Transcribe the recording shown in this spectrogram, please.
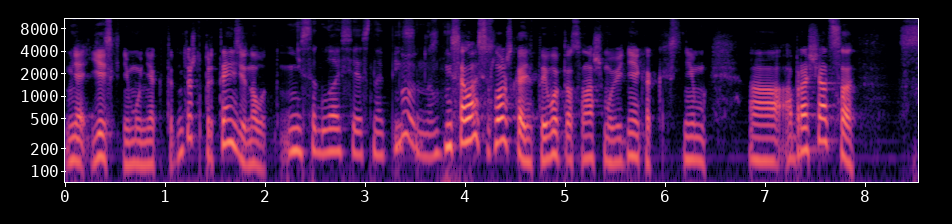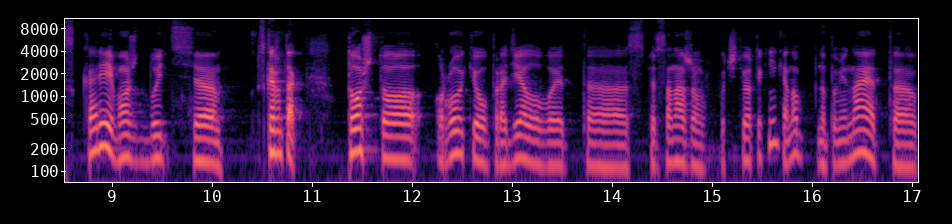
у меня есть к нему некоторые, не то что претензии, но вот... Несогласие с написанным. Ну, несогласие, сложно сказать, это его персонаж, ему виднее, как с ним а, обращаться. Скорее, может быть, а, скажем так, то, что Рокио проделывает а, с персонажем в четвертой книге, оно напоминает а,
